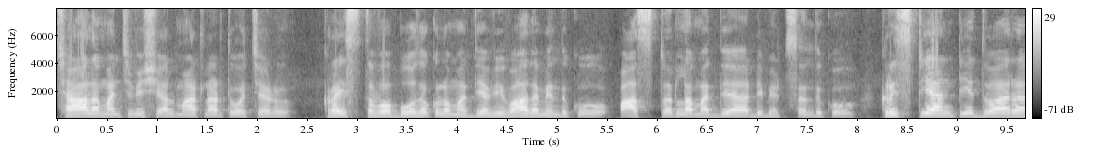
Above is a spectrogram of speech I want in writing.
చాలా మంచి విషయాలు మాట్లాడుతూ వచ్చాడు. క్రైస్తవ బోధకుల మధ్య వివాదం ఎందుకు? పాస్టర్ల మధ్య డిబేట్స్ ఎందుకు? క్రిస్టియానిటీ ద్వారా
